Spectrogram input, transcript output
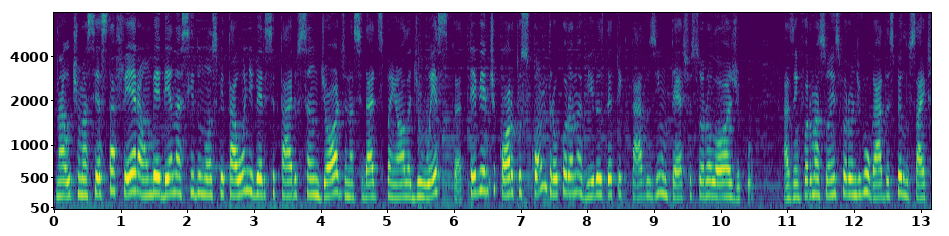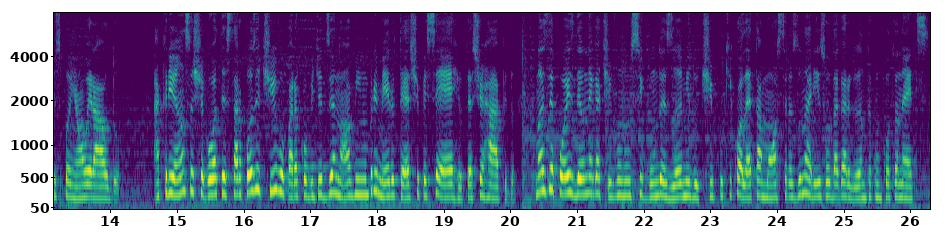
Na última sexta-feira, um bebê nascido no Hospital Universitário St. George, na cidade espanhola de Huesca, teve anticorpos contra o coronavírus detectados em um teste sorológico. As informações foram divulgadas pelo site espanhol Heraldo. A criança chegou a testar positivo para a Covid-19 em um primeiro teste PCR, o teste rápido, mas depois deu negativo num segundo exame do tipo que coleta amostras do nariz ou da garganta com cotonetes.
